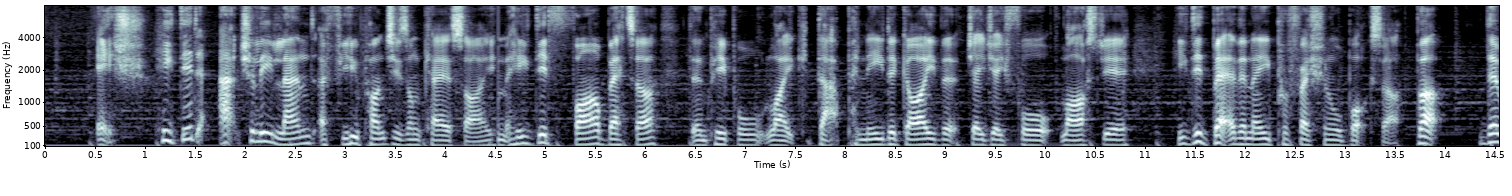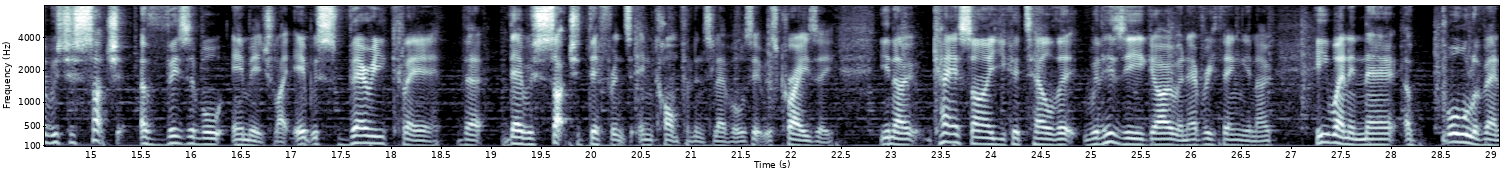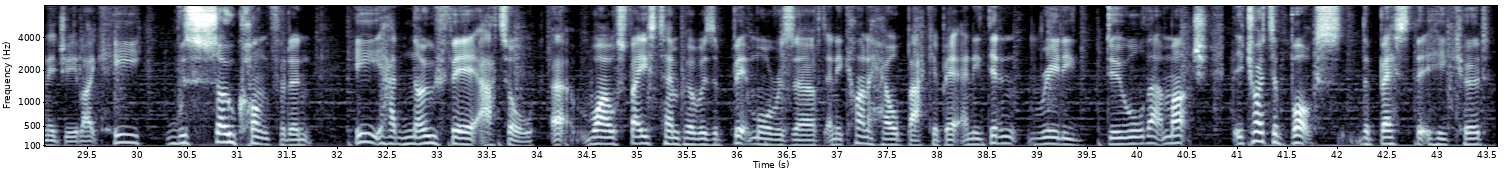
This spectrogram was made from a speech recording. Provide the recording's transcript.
Ish. He did actually land a few punches on KSI. He did far better than people like that Pineda guy that JJ fought last year. He did better than a professional boxer. But there was just such a visible image like it was very clear that there was such a difference in confidence levels it was crazy you know KSI you could tell that with his ego and everything you know he went in there a ball of energy like he was so confident. He had no fear at all. Uh, whilst FaZe Temper was a bit more reserved and he kind of held back a bit and he didn't really do all that much he tried to box the best that he could.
